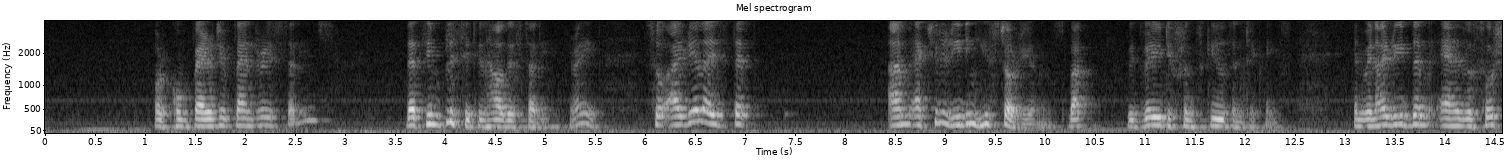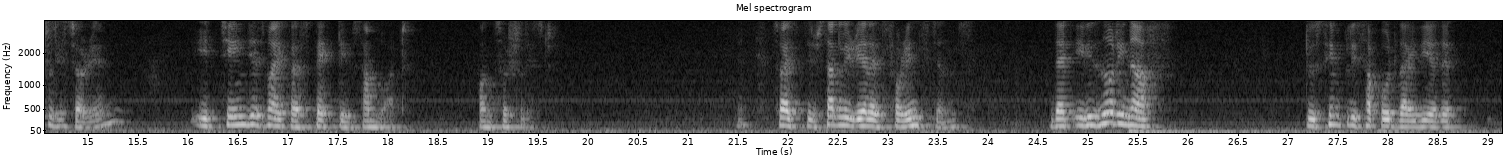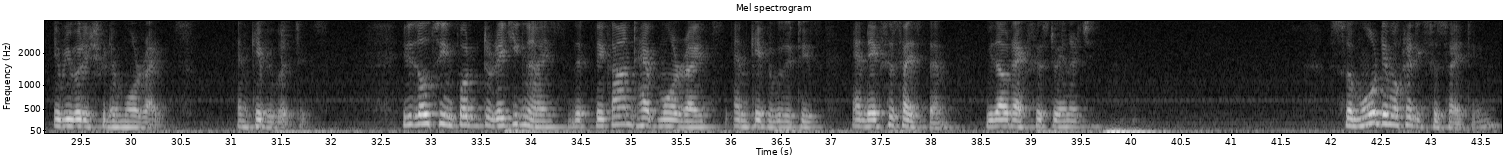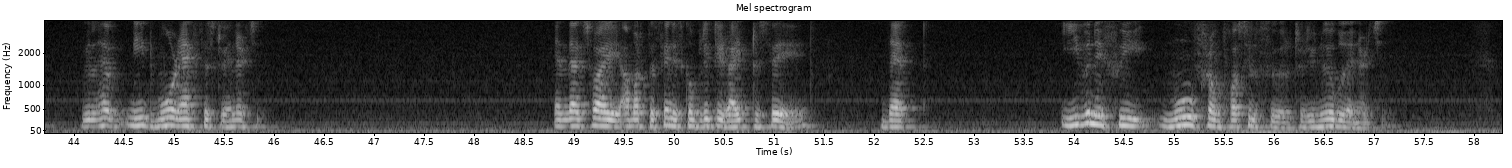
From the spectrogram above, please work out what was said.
or comparative planetary studies. That's implicit in how they study, right? So I realized that I'm actually reading historians, but with very different skills and techniques. And when I read them as a social historian, it changes my perspective somewhat on social history. So I suddenly realized, for instance, that it is not enough to simply support the idea that everybody should have more rights and capabilities. It is also important to recognize that they can't have more rights and capabilities and exercise them without access to energy. So, more democratic society will have need more access to energy. And that's why Amartya Sen is completely right to say that even if we move from fossil fuel to renewable energy,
